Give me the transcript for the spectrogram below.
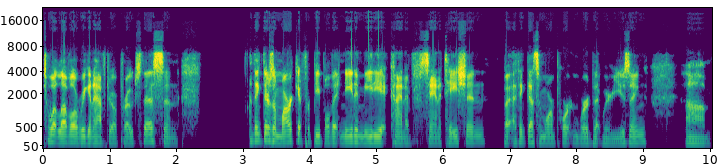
to what level are we going to have to approach this, and I think there's a market for people that need immediate kind of sanitation, but I think that's a more important word that we're using. Um,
